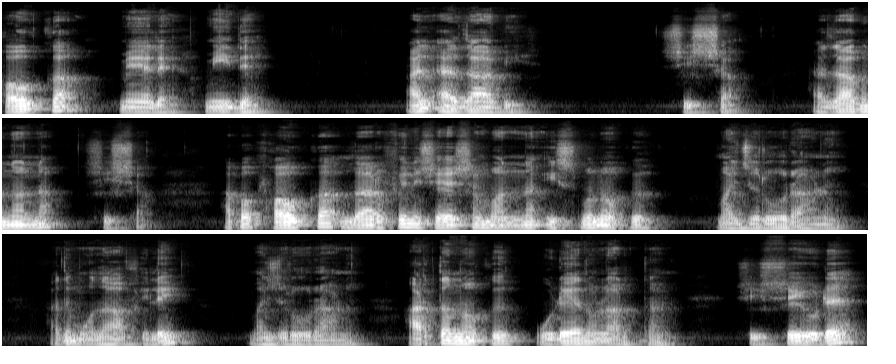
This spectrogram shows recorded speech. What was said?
ഫൗക്ക മേലെ മീതെ അൽ അദാബി ശിക്ഷ. അദാബ് എന്ന് പറഞ്ഞാൽ ശിക്ഷ. അപ്പോൾ ഫൗക്ക ലർഫിന് ശേഷം വന്ന ഇസ്മു നോക്ക് മജ്റൂറാണ്. അത് മുദാഫിലെ മജ്റൂറാണ്. അർത്ഥം നോക്ക് ഉടേ എന്നുള്ള അർത്ഥമാണ്. ശിക്ഷയുടെ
